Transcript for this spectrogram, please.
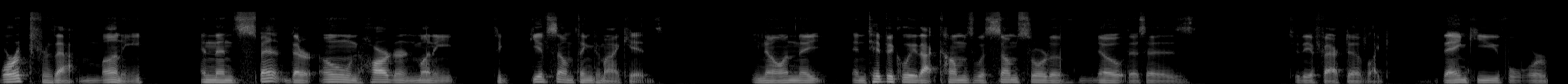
worked for that money and then spent their own hard-earned money to give something to my kids you know and they and typically that comes with some sort of note that says to the effect of like thank you for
